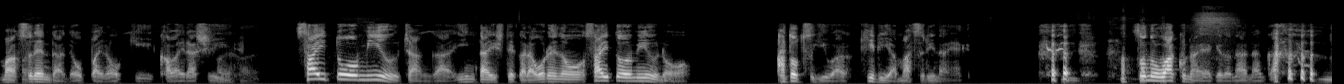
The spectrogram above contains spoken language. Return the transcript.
まあ、スレンダーでおっぱいの大きい、可愛らしい。はいはい。斎藤美優ちゃんが引退してから、俺の斎藤美優の後継ぎはキリア祭りなんやけど。その枠なんやけどな、なんか。うん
